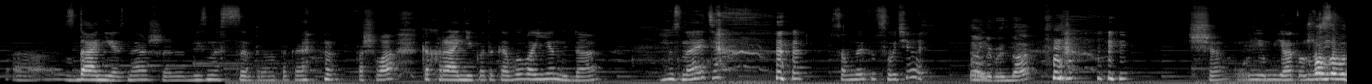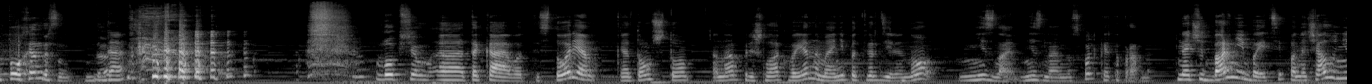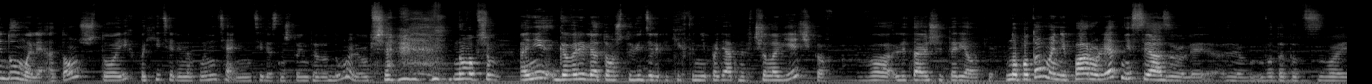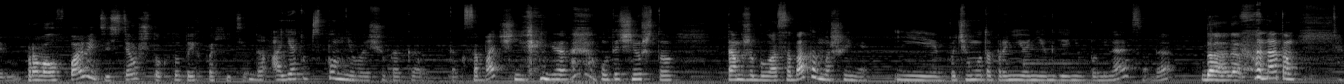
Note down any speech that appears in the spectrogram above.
здание, знаешь, э, бизнес-центр. Она такая пошла к охраннику, такая, вы военный, да? Вы знаете, со мной это случилось? Он такой, да? Ща, я тоже... Вас зовут Пол Хендерсон? Да. В общем, э, такая вот история о том, что она пришла к военным, и они подтвердили. Но не знаем, не знаем, насколько это правда. Значит, Барни и Бетти поначалу не думали о том, что их похитили инопланетяне. Интересно, что они тогда думали вообще. Ну, в общем, они говорили о том, что видели каких-то непонятных человечков в летающей тарелке. Но потом они пару лет не связывали э, вот этот свой провал в памяти с тем, что кто-то их похитил. Да, а я тут вспомнила еще как, э, как собачник, я уточню, что там же была собака в машине, и почему-то про нее нигде не упоминается, да? Да, да. Она там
